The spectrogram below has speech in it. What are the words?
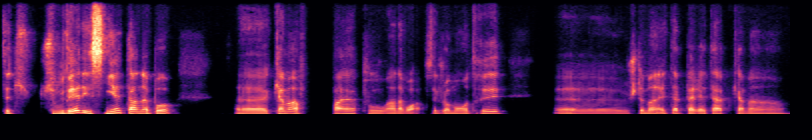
Tu, tu, voudrais des signets, tu n'en as pas. Euh, comment faire pour en avoir? C'est que je vais montrer euh, justement étape par étape comment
